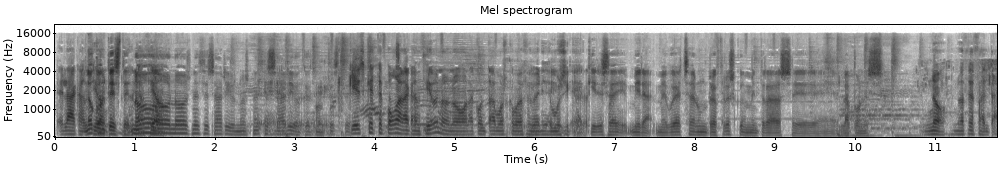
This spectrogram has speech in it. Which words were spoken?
La canción. no conteste. No, canción. no es necesario, no es necesario que contestes. ¿Quieres que te ponga la canción o no la contamos como efeméride Eh, musical? ¿Quieres ahí? Mira, me voy a echar un refresco mientras eh, la pones. No, no hace falta.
